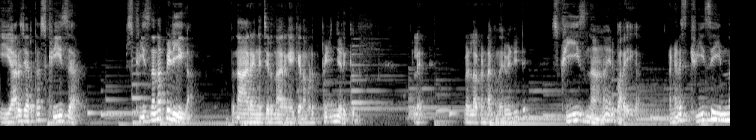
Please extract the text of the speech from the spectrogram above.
ഇ ആർ ചേർത്ത സ്ക്വീസർ സ്ക്വീസ് എന്ന് പറഞ്ഞാൽ പിഴിയുക ഇപ്പം നാരങ്ങ ചെറുനാരങ്ങയൊക്കെ നമ്മൾ പിഴിഞ്ഞെടുക്കുന്നു അല്ലേ? വെള്ളമൊക്കെ ഉണ്ടാക്കുന്നതിന് വേണ്ടിയിട്ട് സ്ക്വീസ് എന്നാണ് അതിന് പറയുക. അങ്ങനെ സ്ക്വീസ് ചെയ്യുന്ന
